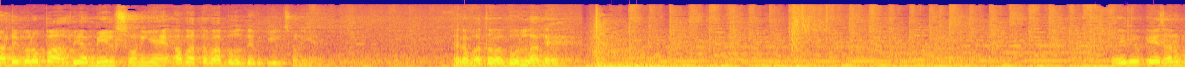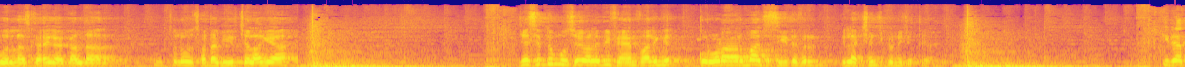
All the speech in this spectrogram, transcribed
ਸਾਡੇ ਕੋਲੋਂ ਭਾਲਦੇ ਆ, ਮੀਲ ਸੁਣੀਏ ਅਵਾ ਤਵਾ ਬੋਲਦੇ ਵਕੀਲ ਸੁਣੀਏ ਫਿਰ ਅਵਾ ਤਵਾ ਬੋਲ ਲਾਂਗੇ। ਇਹ ਵੀ- ਇਹ ਸਾਨੂੰ ਬੋਲਣਾ ਸਿਖਾਏਗਾ ਕੱਲ ਦਾ। ਚਲੋ, ਸਾਡਾ ਵੀਰ ਚਲਾ ਗਿਆ। ਜੇ ਸਿੱਧੂ ਮੂਸੇਵਾਲੇ ਦੀ ਫੈਨ ਫਾਲੋਇੰਗ ਕਰੋੜਾਂ ਅਰਬਾਂ ਚ ਸੀ ਤੇ ਫਿਰ ਇਲੈਕਸ਼ਨ ਚ ਕਿਉਂ ਨਹੀਂ ਜਿੱਤਿਆ? ਕਿਰਤ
